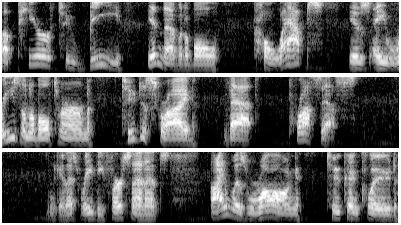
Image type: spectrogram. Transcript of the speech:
appear to be inevitable, collapse is a reasonable term to describe that process. Okay, let's read the first sentence. I was wrong to conclude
